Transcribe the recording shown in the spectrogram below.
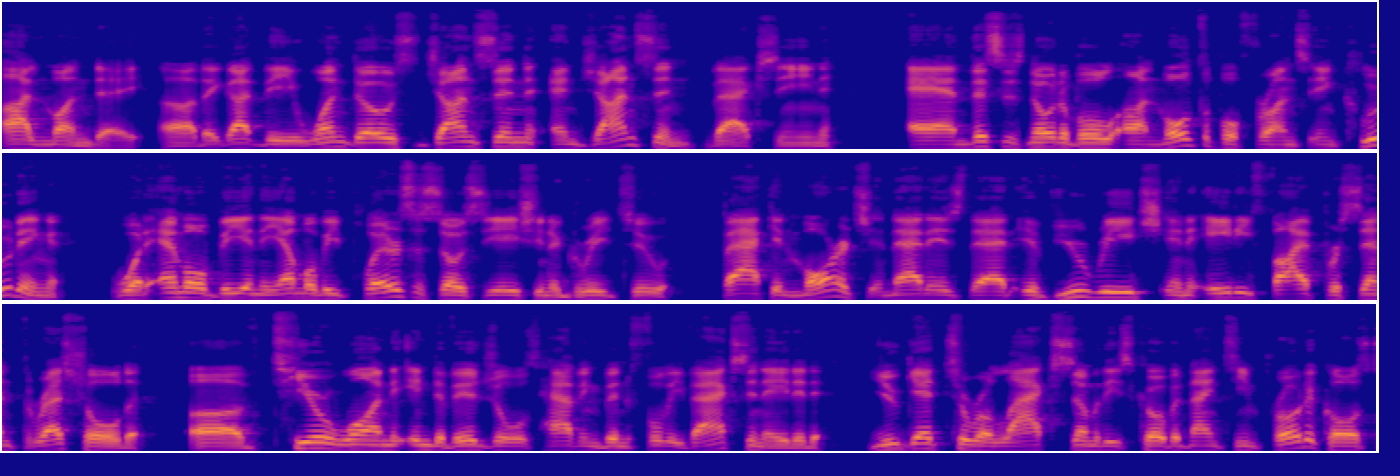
on Monday. Uh, they got the one dose Johnson and Johnson vaccine. And this is notable on multiple fronts, including what MLB and the MLB Players Association agreed to back in March, and that is that if you reach an 85% threshold of tier one individuals having been fully vaccinated, you get to relax some of these COVID 19 protocols.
